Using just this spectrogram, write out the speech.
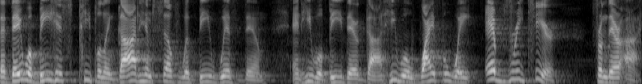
That they will be his people and God himself will be with them and he will be their God. He will wipe away every tear from their eye.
